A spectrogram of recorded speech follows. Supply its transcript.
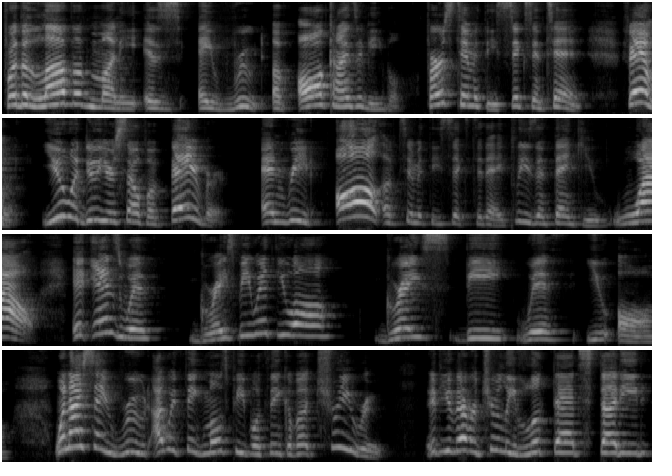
For the love of money is a root of all kinds of evil. 1 Timothy 6 and 10. Family, you would do yourself a favor and read all of Timothy 6 today. Please and thank you. Wow. It ends with grace be with you all. Grace be with you all. When I say root, I would think most people think of a tree root. If you've ever truly looked at, studied,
